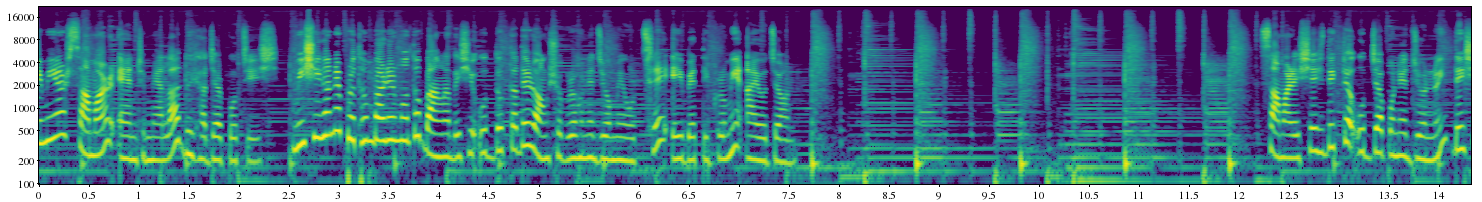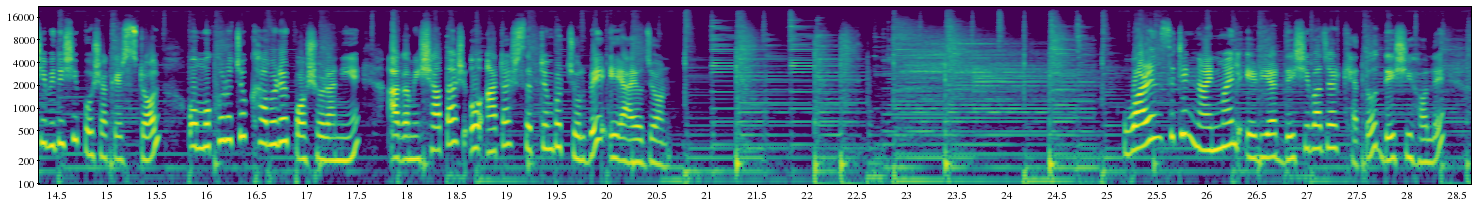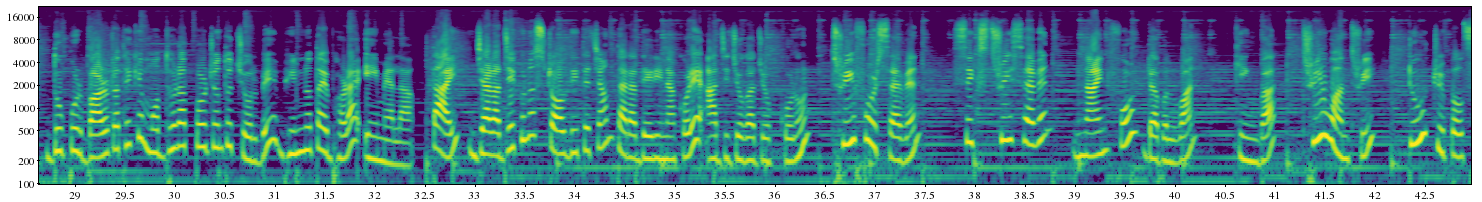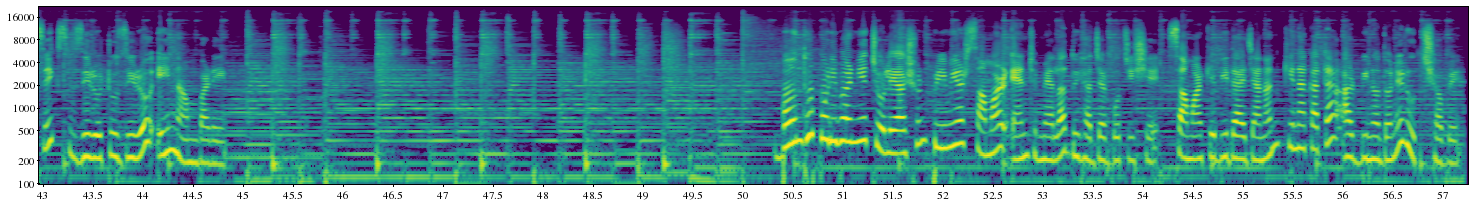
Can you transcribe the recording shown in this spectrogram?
Premier summer and মেলা দুই হাজার পঁচিশ। মিশিগানে প্রথমবারের মতো বাংলাদেশি উদ্যোক্তাদের অংশগ্রহণে জমে উঠছে এই ব্যতিক্রমী আয়োজন। সামারের শেষ দিকটা উদযাপনের জন্যই দেশি বিদেশি পোশাকের স্টল ও মুখরোচক খাবারের পসরা নিয়ে আগামী সাতাশ ও আটাশ সেপ্টেম্বর চলবে এই আয়োজন। ওয়ারেন সিটি নাইন মাইল এরিয়ার দেশি বাজার খ্যাত দেশি হলে দুপুর বারোটা থেকে মধ্যরাত পর্যন্ত চলবে ভিন্নতায় ভরা এই মেলা। তাই যারা যে কোনো স্টল দিতে চান তারা দেরি না করে আজই যোগাযোগ করুন three four seven, six three seven, nine four double one কিংবা three one three two triple six zero two zero এই নাম্বারে। বন্ধু পরিবার নিয়ে চলে আসুন প্রিমিয়ার সামার অ্যান্ড মেলা দুই হাজার পঁচিশে। সামারকে বিদায় জানান কেনাকাটা আর বিনোদনের উৎসবে।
